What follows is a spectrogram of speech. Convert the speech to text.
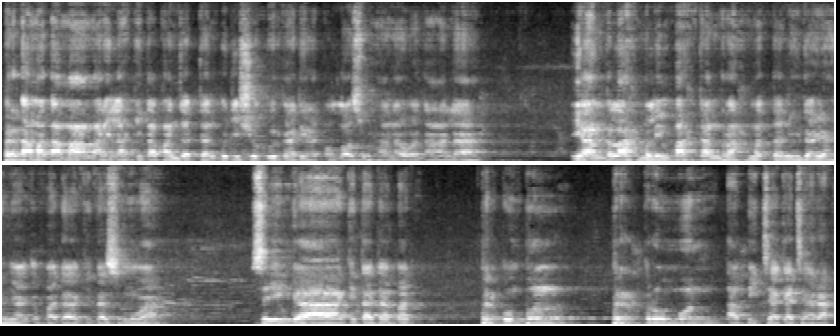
Pertama-tama marilah kita panjatkan puji syukur kehadirat Allah Subhanahu wa taala yang telah melimpahkan rahmat dan hidayahnya kepada kita semua sehingga kita dapat berkumpul berkerumun tapi jaga jarak.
